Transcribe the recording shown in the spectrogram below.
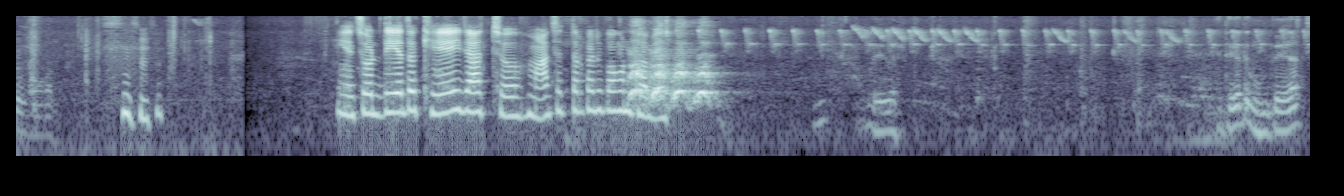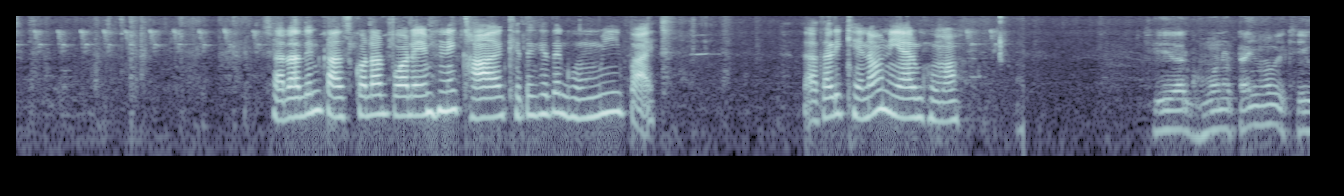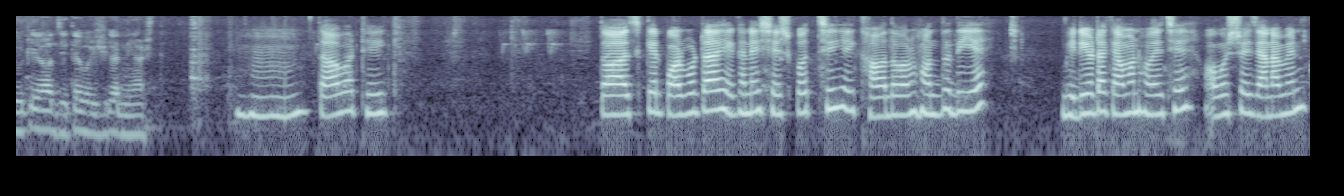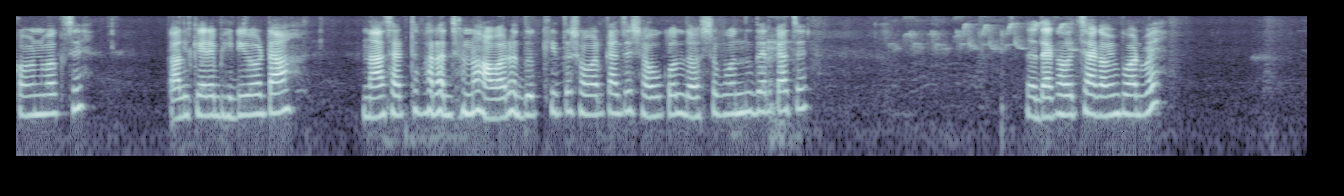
এঁচড় দিয়ে তো খেয়েই যাচ্ছ মাছের তরকারি কখন খাবে? এদিকে তো ঘুম পেয়ে যাচ্ছে। সারাদিন কাজ করার পর এমনি খা খেতে খেতে ঘুমই পায়। তাড়াতাড়ি খেয়ে নাও নিয়ে আর ঘুমাও। খেয়ে আর ঘুমানোর টাইম হবে খেয়ে উঠে আবার যেতে বৈশিকার নিয়ে আসতে। হুম তা আবার ঠিক। তো আজকের পর্বটা এখানে শেষ করছি এই খাওয়া দাওয়ার মধ্য দিয়ে। ভিডিওটা কেমন হয়েছে অবশ্যই জানাবেন কমেন্ট বক্সে কালকের ভিডিওটা না ছাড়তে পারার জন্য আবারও দুঃখিত সবার কাছে সকল দর্শক বন্ধুদের কাছে। তো দেখা হচ্ছে আগামী পর্বে।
